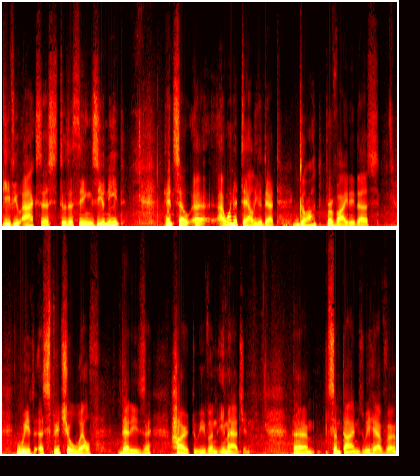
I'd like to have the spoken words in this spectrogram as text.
give you access to the things you need. And so uh, I want to tell you that God provided us with a spiritual wealth that is uh, hard to even imagine. Um, sometimes we have uh,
